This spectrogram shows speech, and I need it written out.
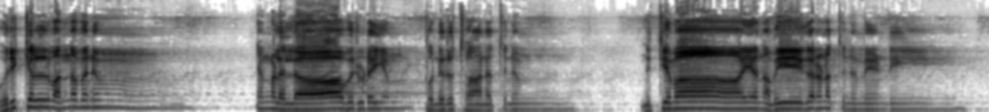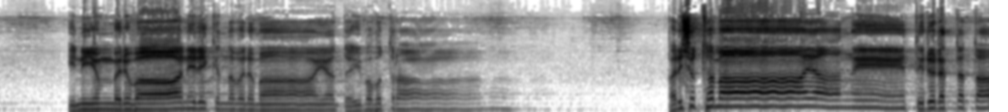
ഒരിക്കൽ വന്നവനും ഞങ്ങളെല്ലാവരുടെയും പുനരുത്ഥാനത്തിനും നിത്യമായ നവീകരണത്തിനും വേണ്ടി ഇനിയും വരുവാനിരിക്കുന്നവനുമായ ദൈവപുത്ര പരിശുദ്ധമായ അങ്ങേ തിരുരക്തത്താ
